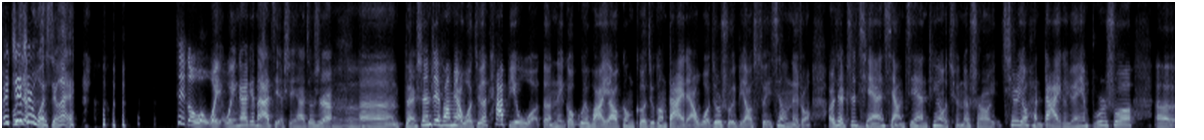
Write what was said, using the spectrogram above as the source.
哎，这事儿我行哎。这个我我我应该跟大家解释一下，就是嗯嗯、嗯呃本身这方面，我觉得他比我的那个规划要更格局更大一点。我就是属于比较随性的那种，而且之嗯前想建听友群的时候，其实有很大一个原因，不是说呃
